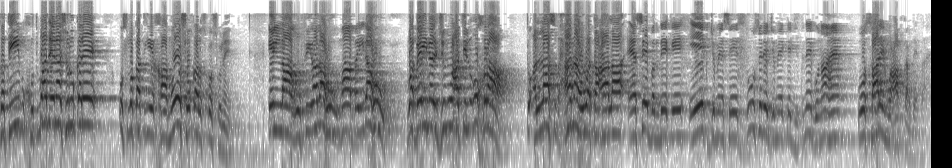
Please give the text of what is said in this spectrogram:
خطیب خطبہ دینا شروع کرے، اس وقت یہ خاموش ہو کر اس کو سنیں اللہ غفیر اللہ ماں بینا و بین الجمعۃ الاخرى۔ تو اللہ سبحانہ ہوا تعالی ایسے بندے کے ایک جمعے سے دوسرے جمعے کے جتنے گناہ ہیں، وہ سارے معاف کر دیتا ہے۔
